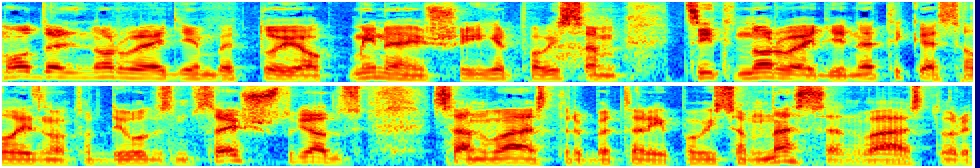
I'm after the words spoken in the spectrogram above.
modeļa Norvēģiem, bet tu jau minēji, šī ir pavisam cita Norvēģija, ne tikai salīdzinot ar 26 gadus senu vēsturi, bet arī pavisam nesenu vēsturi.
